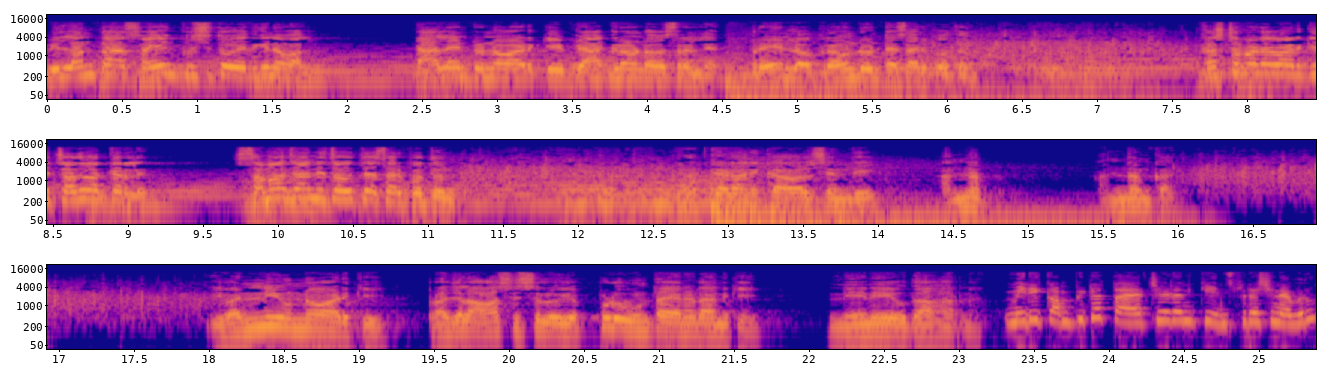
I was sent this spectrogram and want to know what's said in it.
వీళ్ళంతా స్వయం కృషితో ఎదిగిన వాళ్ళు. టాలెంట్ ఉన్నవాడికి బ్యాక్గ్రౌండ్ అవసరం లేదు. బ్రెయిన్లో గ్రౌండ్ ఉంటే సరిపోతుంది. కష్టపడేవాడికి చదువు అక్కర్లేదు. సమాజాన్ని చదివితే సరిపోతుంది. బ్రతకడానికి కావాల్సింది అన్నం. అందం కాదు. ఇవన్నీ ఉన్నవాడికి ప్రజల ఆశీస్సులు ఎప్పుడూ ఉంటాయనడానికి నేనే ఉదాహరణ. మీరు ఈ కంప్యూటర్ తయారు చేయడానికి ఇన్స్పిరేషన్ ఎవరు?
